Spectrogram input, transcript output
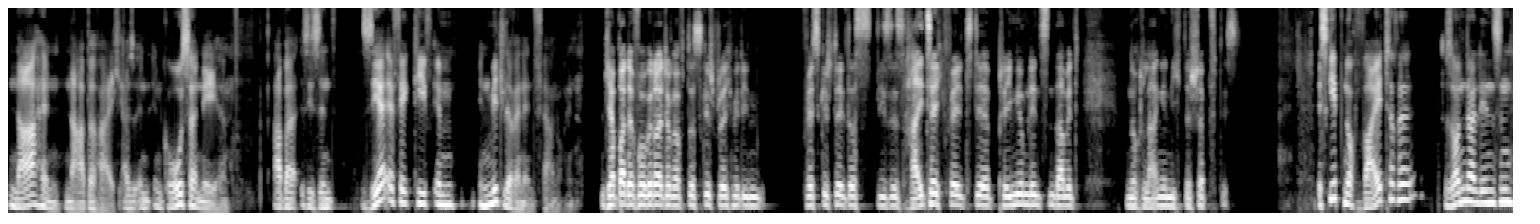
nahen Nahbereich, also in, in großer Nähe. Aber sie sind sehr effektiv im, in mittleren Entfernungen. Ich habe bei der Vorbereitung auf das Gespräch mit Ihnen festgestellt, dass dieses Hightech-Feld der Premium-Linsen damit noch lange nicht erschöpft ist. Es gibt noch weitere Sonderlinsen.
